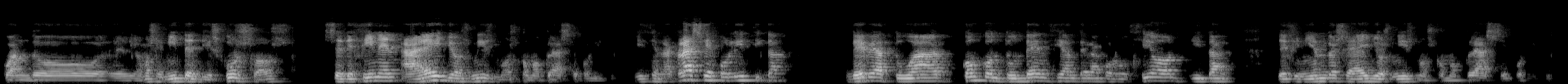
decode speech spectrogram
cuando, eh, digamos, emiten discursos, se definen a ellos mismos como clase política. Dicen, la clase política debe actuar con contundencia ante la corrupción y tal, definiéndose a ellos mismos como clase política,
